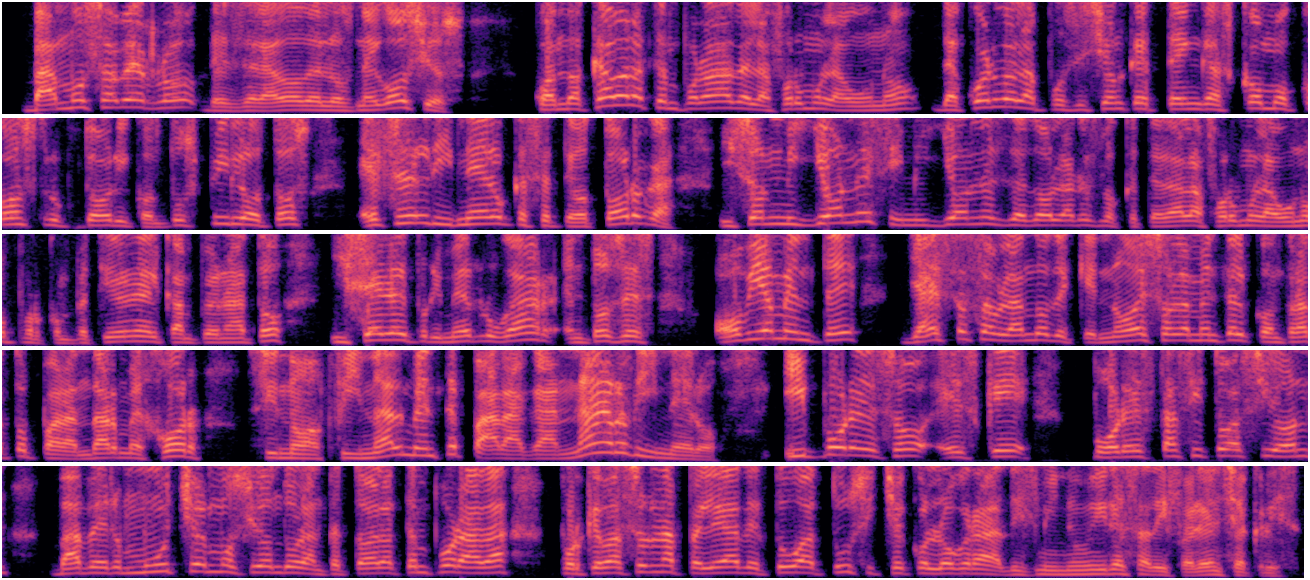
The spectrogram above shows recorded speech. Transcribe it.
vamos a verlo desde el lado de los negocios. Cuando acaba la temporada de la Fórmula 1, de acuerdo a la posición que tengas como constructor y con tus pilotos, ese es el dinero que se te otorga y son millones y millones de dólares lo que te da la Fórmula 1 por competir en el campeonato y ser el primer lugar. Entonces, obviamente, ya estás hablando de que no es solamente el contrato para andar mejor, sino finalmente para ganar dinero. Y por eso es que por esta situación va a haber mucha emoción durante toda la temporada porque va a ser una pelea de tú a tú si Checo logra disminuir esa diferencia, Cris.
